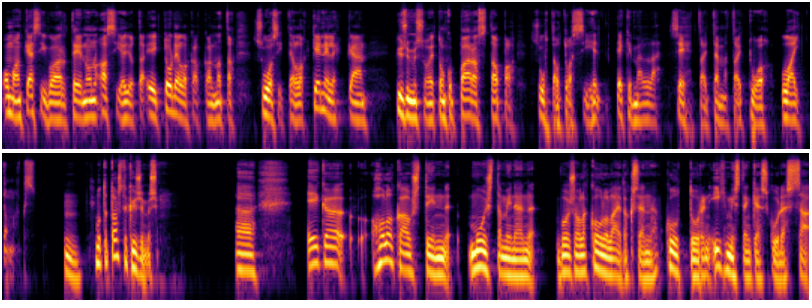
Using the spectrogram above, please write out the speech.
oman käsivarteen on asia, jota ei todellakaan kannata suositella kenellekään – kysymys on, että onko paras tapa suhtautua siihen tekemällä se tai tämä tai tuo laittomaksi. Hmm. Mutta tuosta kysymys. Ö, eikö holokaustin muistaminen voisi olla koululaitoksen kulttuurin ihmisten keskuudessa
